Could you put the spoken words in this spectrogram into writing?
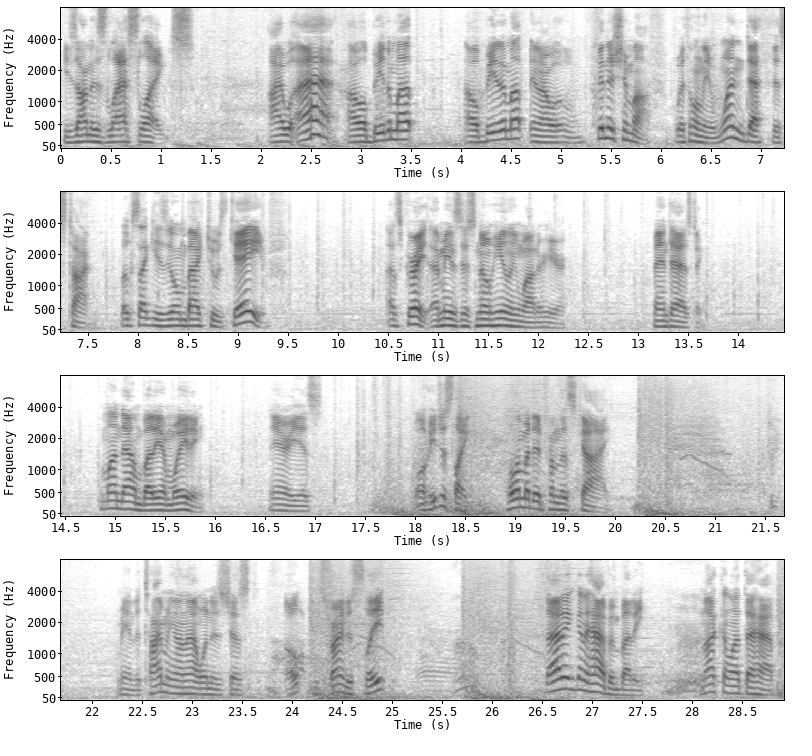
He's on his last legs. I will, ah, I will beat him up. I will beat him up, and I will finish him off with only one death this time. Looks like he's going back to his cave. That's great. That means there's no healing water here. Fantastic. Come on down, buddy. I'm waiting. There he is. Well, he just, like, plummeted from the sky. Man, the timing on that one is just... Oh, he's trying to sleep. That ain't gonna happen, buddy. I'm not gonna let that happen.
